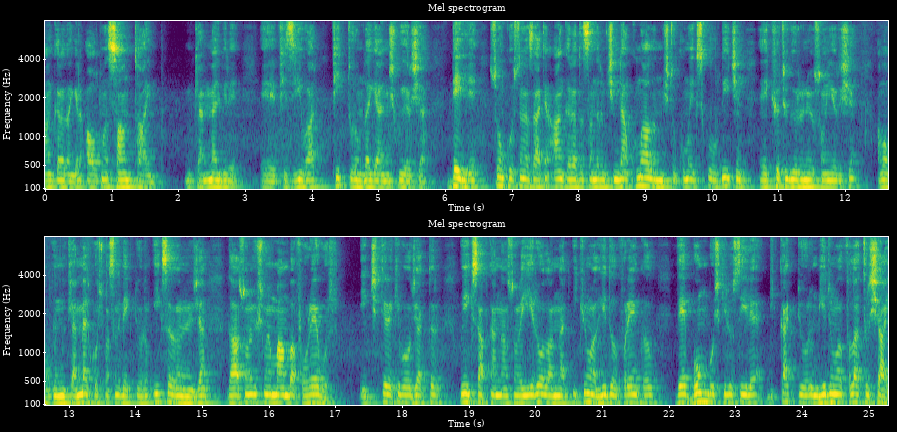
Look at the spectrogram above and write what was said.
Ankara'dan gelen Altman Sun Time. Mükemmel bir e, fiziği var. Fit durumda gelmiş bu yarışa belli. Son koşusunda zaten Ankara'da sanırım çimden kuma alınmıştı. Kuma eksik olduğu için e, kötü görünüyor son yarışı. Ama bugün mükemmel koşmasını bekliyorum. İlk sıradan oynayacağım. Daha sonra 3 numara Mamba Forever. İlk ciddi rakip olacaktır. Bu ilk safkandan sonra yeri olanlar 2 numara Little Frankel ve bomboş kilosu ile dikkat diyorum 7 numara Fluttershy.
